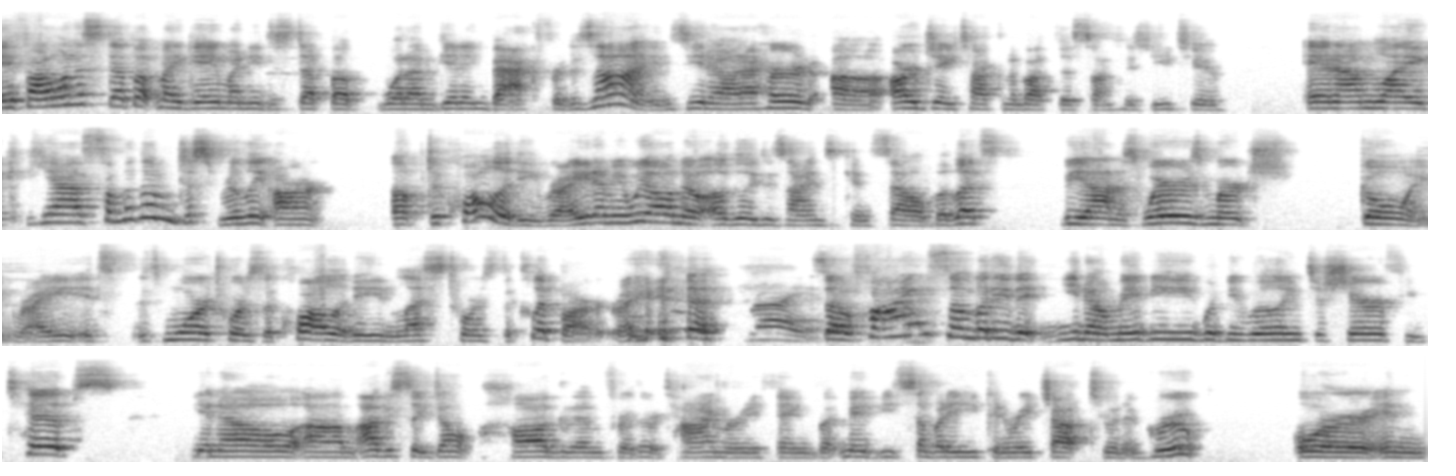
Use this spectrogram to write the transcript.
if I want to step up my game, I need to step up what I'm getting back for designs, you know. And I heard uh, RJ talking about this on his YouTube, and I'm like, yeah, some of them just really aren't up to quality, right? I mean, we all know ugly designs can sell, but let's be honest, where is merch going, right? It's it's more towards the quality and less towards the clip art, right? Right. so find somebody that you know maybe would be willing to share a few tips. You know, um, obviously don't hog them for their time or anything, but maybe somebody you can reach out to in a group or in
